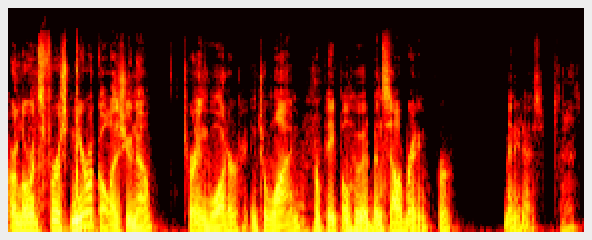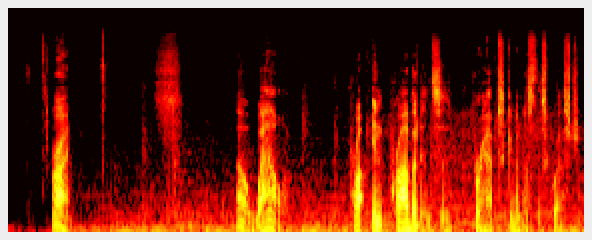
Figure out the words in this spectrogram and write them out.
Our Lord's first miracle, as you know, turning water into wine for people who had been celebrating for many days. Mm-hmm. It is. All right. Oh wow. Pro- in Providence has perhaps given us this question,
